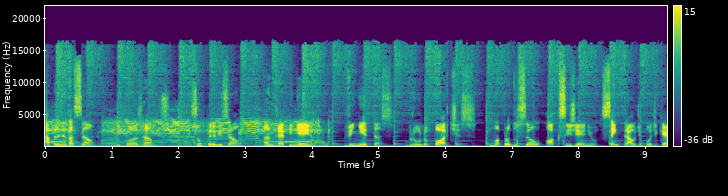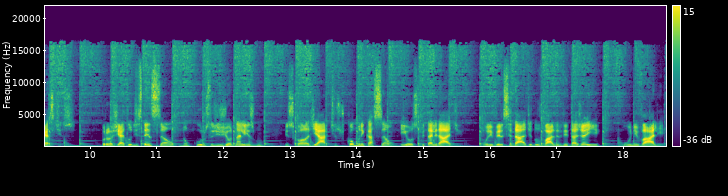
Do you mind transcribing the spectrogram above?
Apresentação: Nicolas Ramos. Supervisão: André Pinheiro. Vinhetas: Bruno Portes. Uma produção Oxigênio Central de Podcasts. Projeto de extensão do curso de jornalismo, Escola de Artes, Comunicação e Hospitalidade. Universidade do Vale do Itajaí, Univale.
